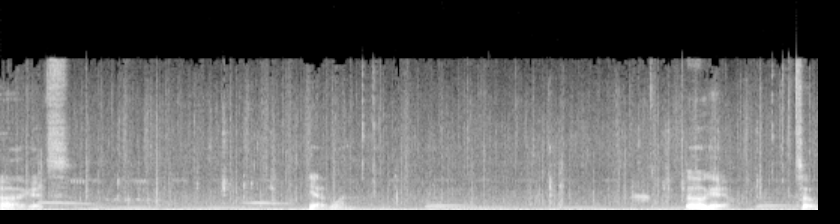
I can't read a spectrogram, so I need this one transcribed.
Ah, okay, it's... Yeah, one. Okay, so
